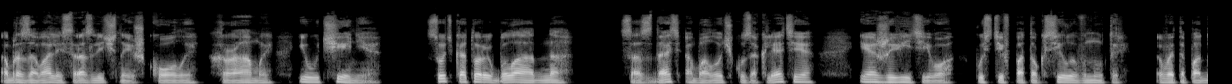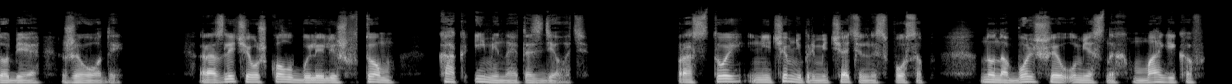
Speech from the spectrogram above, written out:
образовались различные школы, храмы и учения, суть которых была одна создать оболочку заклятия и оживить его, пустив поток силы внутрь, в это подобие жеоды. Различия у школ были лишь в том, как именно это сделать. Простой, ничем не примечательный способ, но на большее у местных магиков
